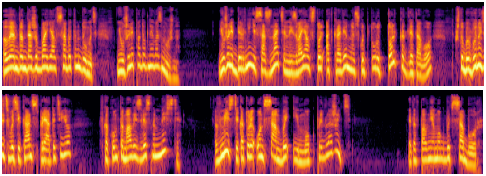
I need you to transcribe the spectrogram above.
Лэндон даже боялся об этом думать. Неужели подобное возможно? Неужели Бернини сознательно изваял столь откровенную скульптуру только для того, чтобы вынудить Ватикан спрятать ее в каком-то малоизвестном месте? В месте, которое он сам бы и мог предложить. Это вполне мог быть собор,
